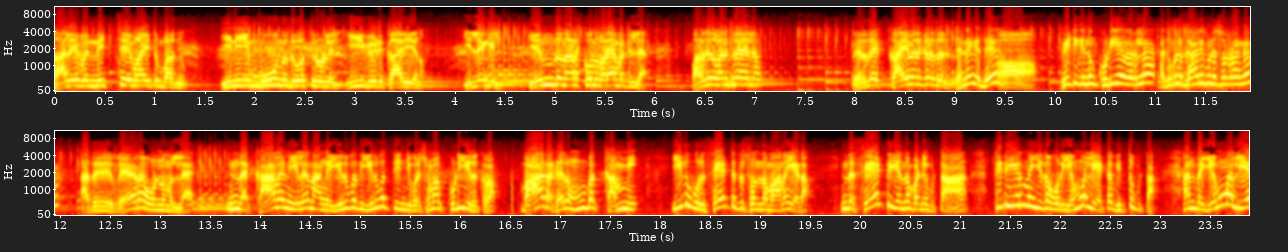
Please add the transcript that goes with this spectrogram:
തലവൻ നിശ്ചയമായിട്ടും പറഞ്ഞു ഇനിയും മൂന്ന് ദിവസത്തിനുള്ളിൽ ഈ വീട് കാലി ചെയ്യണം ഇല്ലെങ്കിൽ എന്ത് നടക്കുമെന്ന് പറയാൻ പറ്റില്ല പറഞ്ഞത് മനസ്സിലായല്ലോ வெறுதே காய் மெனக்கிறது என்னங்க இது? வீட்டுக்கு இன்னும் குடியே வரல? அதுக்குள்ள காலி பண்ண சொல்றாங்க? அது வேற ஒண்ணும் இல்ல இந்த காலனியில நாங்க இருபது இருபத்தி அஞ்சு வருஷமா குடி இருக்கிறோம் வாடகை ரொம்ப கம்மி. இது ஒரு சேட்டுக்கு சொந்தமான இடம். இந்த சேட்டு என்ன பண்ணி விட்டான் திடீர்னு இத ஒரு எம்எல்ஏட்ட வித்து விட்டான் அந்த எம்எல்ஏ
